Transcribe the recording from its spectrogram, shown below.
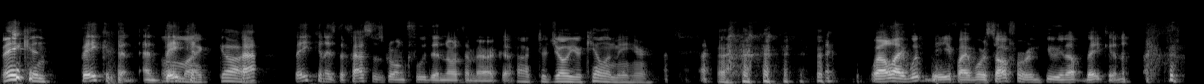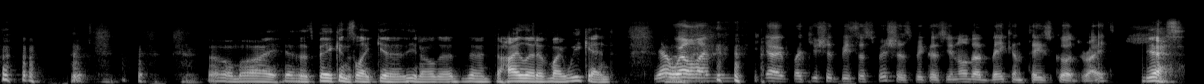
Bacon. Bacon. And oh bacon. Oh my God. bacon is the fastest growing food in North America. Dr. Joe, you're killing me here. well, I would be if I was offering you enough bacon. oh my, yeah, this bacon's like uh, you know the, the, the highlight of my weekend. Yeah, well, I mean, yeah, but you should be suspicious because you know that bacon tastes good, right? Yes.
